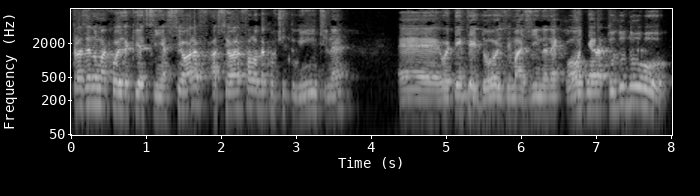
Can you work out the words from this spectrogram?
trazendo uma coisa aqui assim, a senhora, a senhora falou da Constituinte, né? é, 82, imagina, né? Onde era tudo no,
